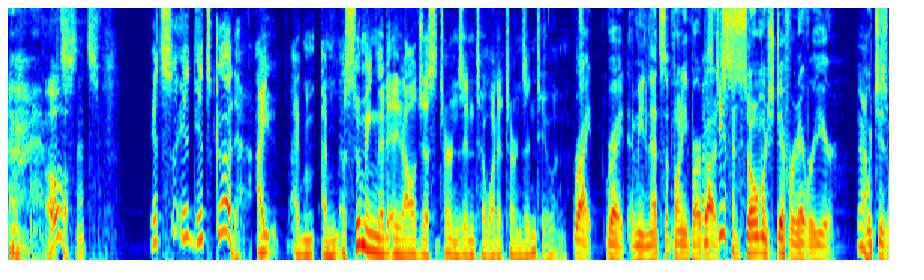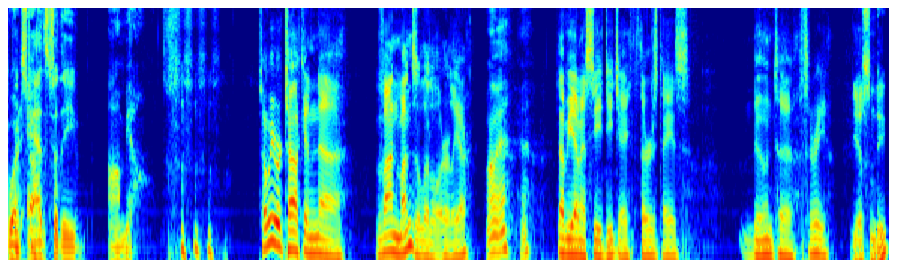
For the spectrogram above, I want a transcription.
Oh, That's, that's It's it, it's good. I I'm I'm assuming that it all just turns into what it turns into, and right, right. I mean, that's the funny part about it. It's so much different every year, Yeah, which is what adds to the ambiance. so we were talking uh, Von Munz a little earlier. Oh yeah, yeah. WMSE DJ Thursdays, noon to three. Yes, indeed.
